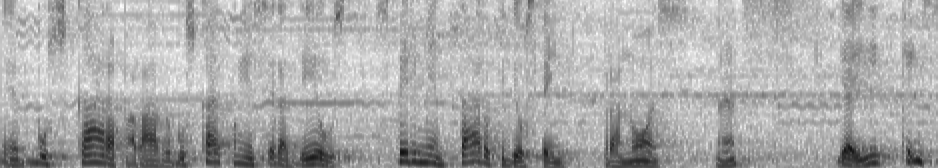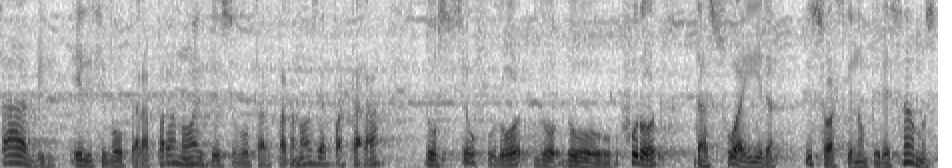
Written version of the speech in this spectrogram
é, buscar a palavra, buscar conhecer a Deus, experimentar o que Deus tem para nós, né? E aí, quem sabe, ele se voltará para nós, Deus se voltará para nós e apartará do seu furor, do, do furor da sua ira, de sorte que não pereçamos.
